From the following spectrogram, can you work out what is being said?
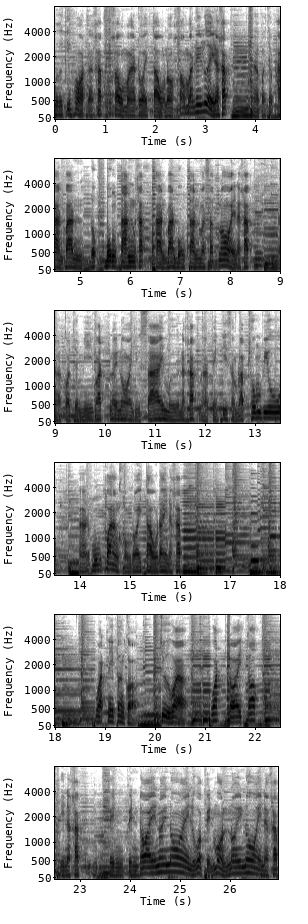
มือที่ฮอดนะครับ เข้ามาดอยเต่าเนาะเข้ามาเรื่อยๆนะครับก็จะผ่านบ้านดบงตันครับ ผ่านบ้านบงตันมาสักน้อยนะครับก็จะมีวัดน้อยๆ อยู่ซ้ายมือนะครับเป็นที่สำหรับชมวิวมุมกว้างของดอยเต่าได้นะครับ วัดนี้เพิ่นก็ชื่อว่าวัดดอยตอกนี่นะครับเป็นเป็นดอยน้อยๆ หรือว่าเป็นหม่อนน้อยๆนะครับ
